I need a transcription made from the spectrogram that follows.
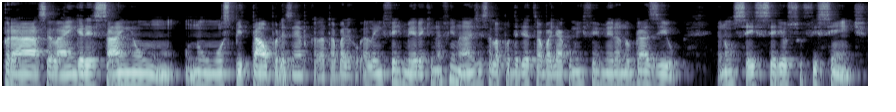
para, sei lá, ingressar em um num hospital, por exemplo, que ela trabalha, ela é enfermeira aqui na Finlândia, se ela poderia trabalhar como enfermeira no Brasil. Eu não sei se seria o suficiente.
